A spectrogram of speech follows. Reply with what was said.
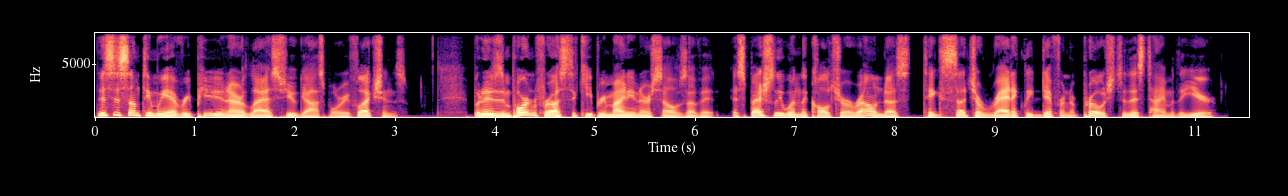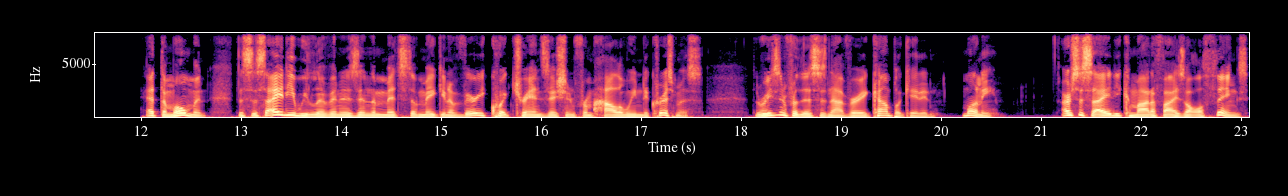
This is something we have repeated in our last few gospel reflections. But it is important for us to keep reminding ourselves of it, especially when the culture around us takes such a radically different approach to this time of the year. At the moment, the society we live in is in the midst of making a very quick transition from Halloween to Christmas. The reason for this is not very complicated money. Our society commodifies all things,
